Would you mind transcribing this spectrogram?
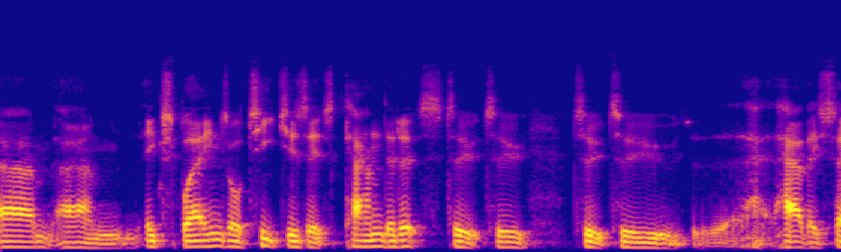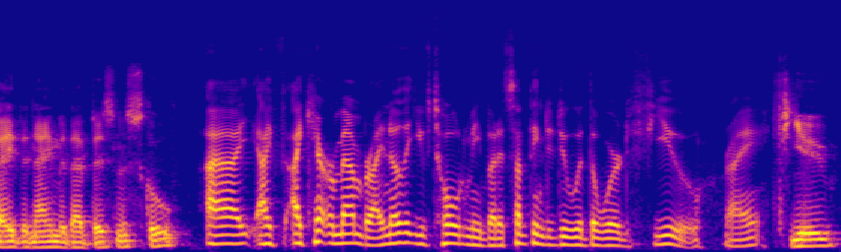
um, um explains or teaches its candidates to, to, to, to uh, how they say the name of their business school? I, I I can't remember. I know that you've told me, but it's something to do with the word few, right? Few.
